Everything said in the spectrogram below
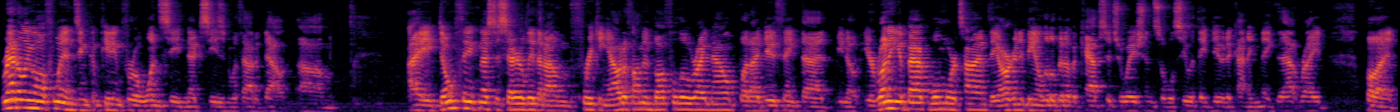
rattling off wins and competing for a one seed next season without a doubt. Um, I don't think necessarily that I'm freaking out if I'm in Buffalo right now, but I do think that, you know, you're running it back one more time. They are going to be in a little bit of a cap situation, so we'll see what they do to kind of make that right. But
